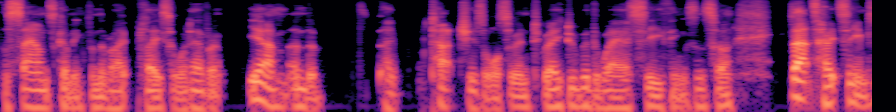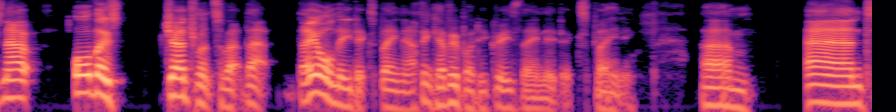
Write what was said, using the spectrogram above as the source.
the sound's coming from the right place or whatever. Yeah and the touch is also integrated with the way i see things and so on. That's how it seems. Now all those judgments about that they all need explaining. I think everybody agrees they need explaining. Um, and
